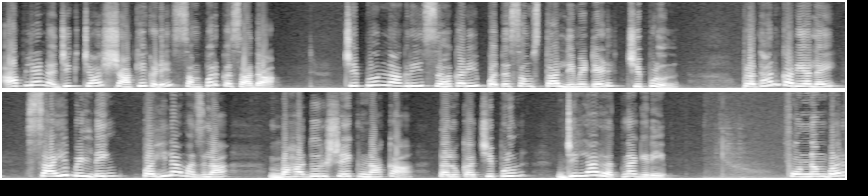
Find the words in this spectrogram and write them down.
आपल्या नजीकच्या शाखेकडे संपर्क साधा. चिपळूण नागरी सहकारी पतसंस्था लिमिटेड चिपळूण. प्रधान कार्यालय साई बिल्डिंग पहिला मजला बहादूर शेख नाका तालुका चिपळूण जिल्हा रत्नागिरी. फोन नंबर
